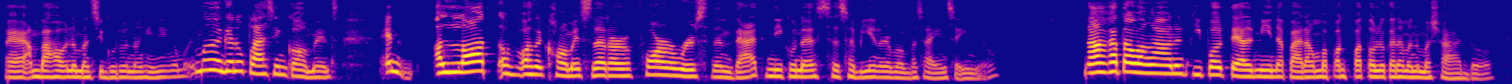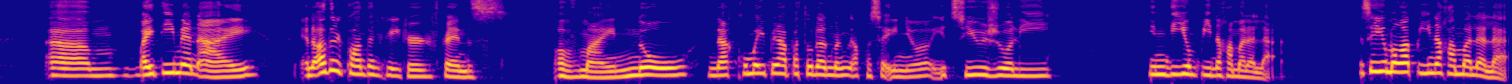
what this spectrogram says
Kaya ang baho naman siguro ng hininga mo. Yung mga ganong klaseng comments. And a lot of other comments that are far worse than that. Hindi ko na sasabihin or babasahin sa inyo. Nakakatawa nga when people tell me na parang mapagpatuloy ka naman masyado. Um, my team and I, and other content creator friends of mine know na kung may pinapatulan man ako sa inyo, it's usually hindi yung pinakamalala. Kasi yung mga pinakamalala,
